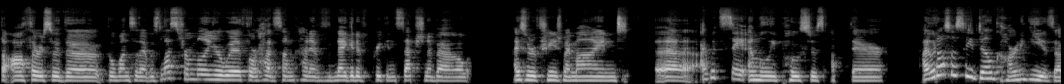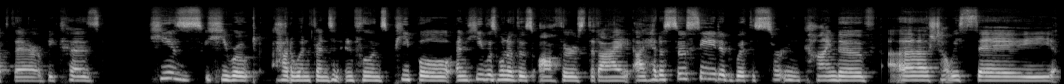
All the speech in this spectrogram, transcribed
the authors or the the ones that I was less familiar with or had some kind of negative preconception about, I sort of changed my mind. Uh, I would say Emily Post is up there. I would also say Dale Carnegie is up there because he is, he wrote How to Win Friends and Influence People. And he was one of those authors that I, I had associated with a certain kind of, uh, shall we say,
